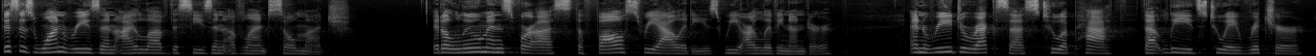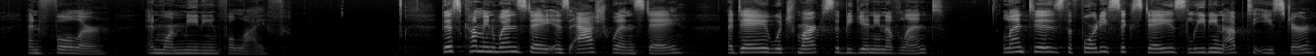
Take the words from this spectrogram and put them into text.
This is one reason I love the season of Lent so much. It illumines for us the false realities we are living under and redirects us to a path that leads to a richer and fuller and more meaningful life. This coming Wednesday is Ash Wednesday, a day which marks the beginning of Lent. Lent is the 46 days leading up to Easter.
